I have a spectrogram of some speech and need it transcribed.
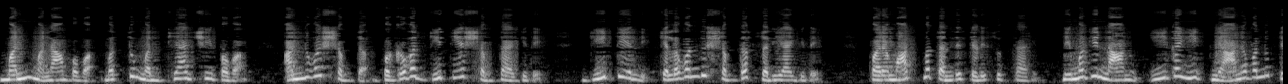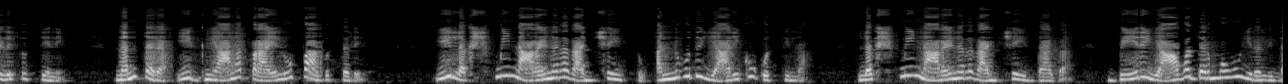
ಮನ್ಮನಾಭವ ಮತ್ತು ಮಧ್ಯಾಜೀಭವ ಅನ್ನುವ ಶಬ್ದ ಭಗವದ್ಗೀತೆಯ ಶಬ್ದ ಆಗಿದೆ. ಗೀತೆಯಲ್ಲಿ ಕೆಲವೊಂದು ಶಬ್ದ ಸರಿಯಾಗಿದೆ. ಪರಮಾತ್ಮ ತಂದೆ ತಿಳಿಸುತ್ತಾರೆ, ನಿಮಗೆ ನಾನು ಈಗ ಈ ಜ್ಞಾನವನ್ನು ತಿಳಿಸುತ್ತೇನೆ. ನಂತರ ಈ ಜ್ಞಾನ ಪ್ರಾಯಲೋಪ ಆಗುತ್ತದೆ. ಈ ಲಕ್ಷ್ಮೀ ನಾರಾಯಣರ ರಾಜ್ಯ ಇತ್ತು ಅನ್ನುವುದು ಯಾರಿಗೂ ಗೊತ್ತಿಲ್ಲ. ಲಕ್ಷ್ಮೀ ನಾರಾಯಣರ ರಾಜ್ಯ ಇದ್ದಾಗ ಬೇರೆ ಯಾವ ಧರ್ಮವೂ ಇರಲಿಲ್ಲ.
